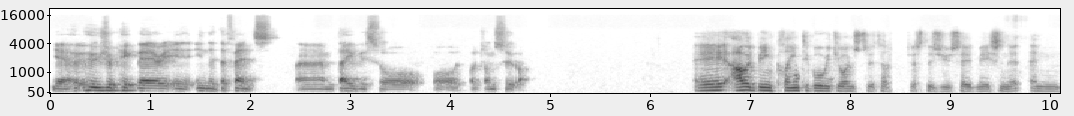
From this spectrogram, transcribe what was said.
yeah, who's your pick there in, in the defence, um, Davies or, or, or John Souttar? Uh, I would be inclined to go with John Souttar, just as you said, Mason, and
